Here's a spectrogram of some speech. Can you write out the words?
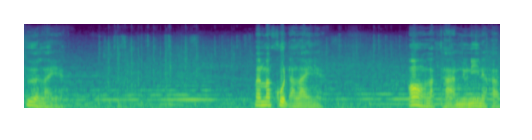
คืออะไรอะ่ะ มันมาขุดอะไรเนี่ยอ้อหลักฐานอยู่นี่นะครับ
